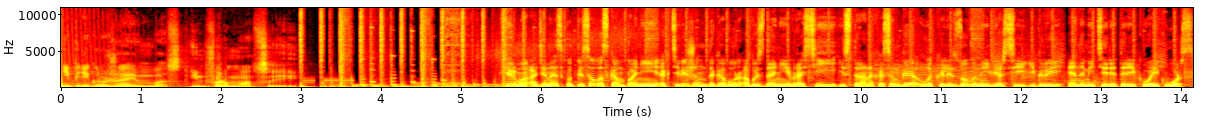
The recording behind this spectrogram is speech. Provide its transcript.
не перегружаем вас информацией. Фирма 1С подписала с компанией Activision договор об издании в России и странах СНГ локализованной версии игры Enemy Territory Quake Wars.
